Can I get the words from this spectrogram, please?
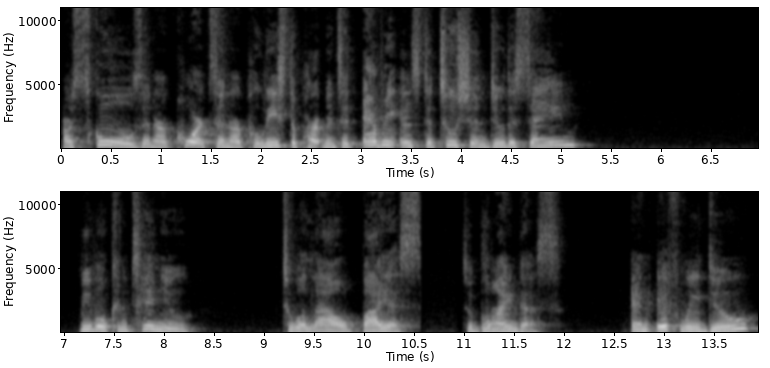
our schools and our courts and our police departments and every institution do the same, we will continue to allow bias to blind us. And if we do,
